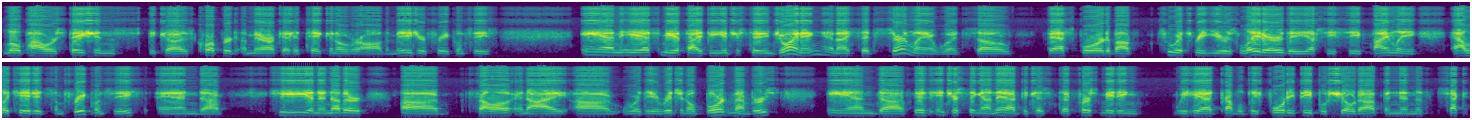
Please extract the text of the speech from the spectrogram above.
low-power stations because corporate America had taken over all the major frequencies. And he asked me if I'd be interested in joining, and I said certainly I would. So fast forward about two or three years later, the FCC finally allocated some frequencies, and uh, he and another uh, fellow and I uh, were the original board members. And uh, it was interesting on that because the first meeting we had probably 40 people showed up, and then the second,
